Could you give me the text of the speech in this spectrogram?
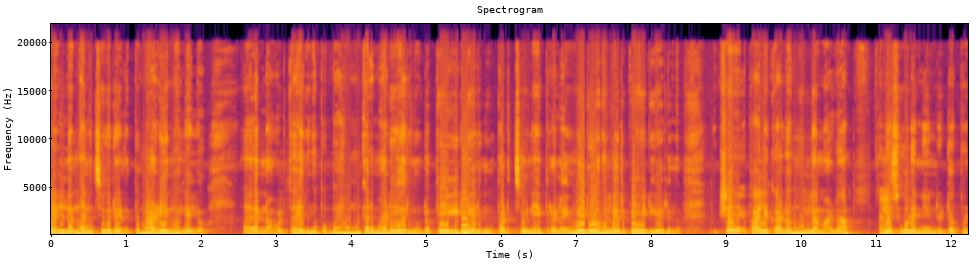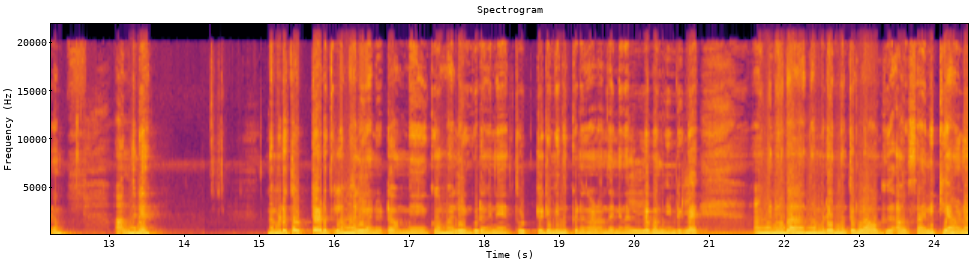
വെള്ളം നനച്ച് വിടുകയാണ്. ഇപ്പം മഴയൊന്നുമില്ലല്ലോ. എറണാകുളത്തായിരുന്നപ്പം ഭയങ്കര മഴയായിരുന്നു കേട്ടോ. പേടിയായിരുന്നു. പഠിച്ചോനെ പ്രളയം വരുമോ എന്നുള്ളൊരു പേടിയായിരുന്നു. പക്ഷേ പാലക്കാടൊന്നുമില്ല മഴ. നല്ല ചൂട് തന്നെയുണ്ട് കേട്ടോ എപ്പോഴും അങ്ങനെ നമ്മുടെ തൊട്ടടുത്തുള്ള മലയാണ് കേട്ടോ. മേഘവും മലയും കൂടെ അങ്ങനെ തൊട്ടുരുമി നിൽക്കണ കാണാൻ തന്നെ നല്ല ഭംഗിയുണ്ട് അല്ലേ അങ്ങനെ ഇതാ നമ്മുടെ ഇന്നത്തെ വ്ളോഗ് അവസാനിക്കുകയാണ്.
